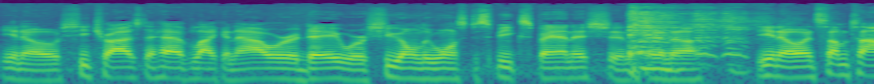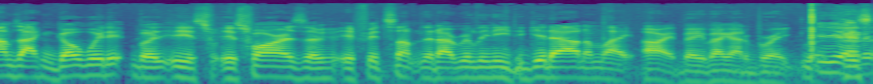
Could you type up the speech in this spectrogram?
you know she tries to have like an hour a day where she only wants to speak spanish and, and uh, you know and sometimes i can go with it but as, as far as uh if it's something that i really need to get out i'm like all right babe i got a break look, Yeah, this,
